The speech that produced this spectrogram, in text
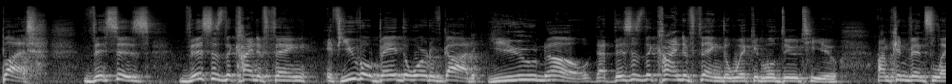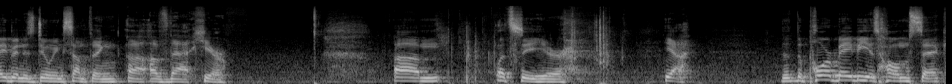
but this is this is the kind of thing if you've obeyed the word of God, you know that this is the kind of thing the wicked will do to you. I'm convinced Laban is doing something uh, of that here. Um, let's see here. Yeah. The, the poor baby is homesick.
